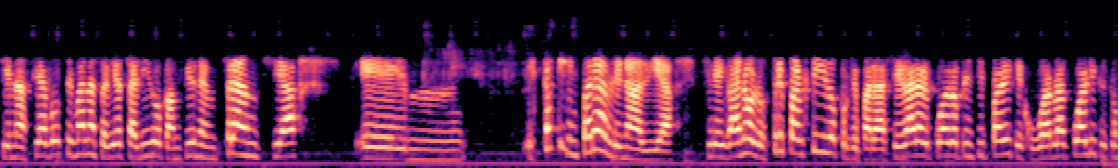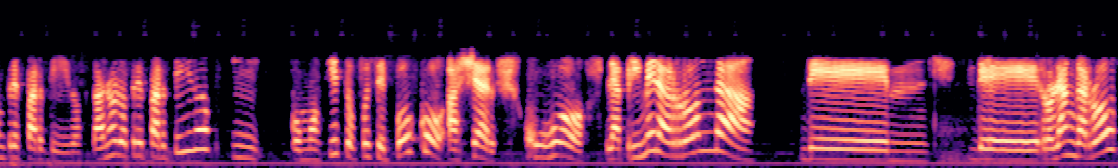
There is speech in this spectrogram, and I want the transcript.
quien hacía dos semanas había salido campeón en Francia. Eh, está imparable Nadia. Se ganó los tres partidos, porque para llegar al cuadro principal hay que jugar la quali, que son tres partidos. Ganó los tres partidos y, como si esto fuese poco, ayer jugó la primera ronda de, de Roland Garros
